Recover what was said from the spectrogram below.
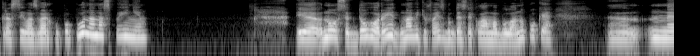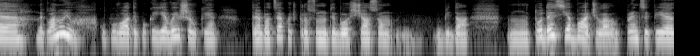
красива зверху попона на спині. Носик догори, навіть у Фейсбук десь реклама була. Ну, поки е, не, не планую купувати, поки є вишивки, треба це хоч просунути, бо з часом біда. То десь я бачила, в принципі,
